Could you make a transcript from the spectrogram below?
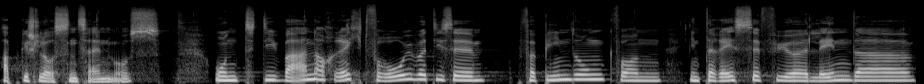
abgeschlossen sein muss. Und die waren auch recht froh über diese Verbindung von Interesse für Länder,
